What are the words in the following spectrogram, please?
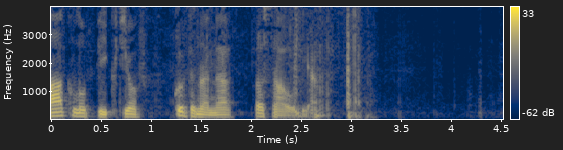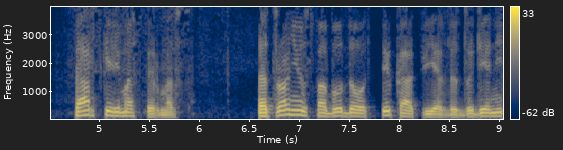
aklo pykčio kupiname pasaulyje. Perskirimas pirmas. Petronijus pabudo tik apie vidudienį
